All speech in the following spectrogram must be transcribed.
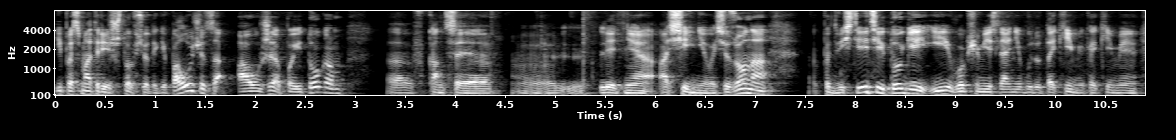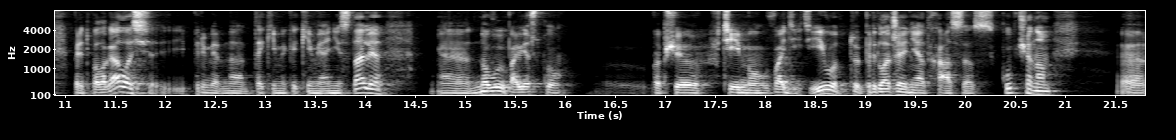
и посмотреть, что все-таки получится, а уже по итогам э, в конце э, летнего-осеннего сезона подвести эти итоги, и, в общем, если они будут такими, какими предполагалось, примерно такими, какими они стали, новую повестку вообще в тему вводить. И вот предложение от Хаса с Купчином – Э,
